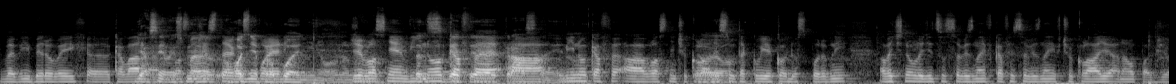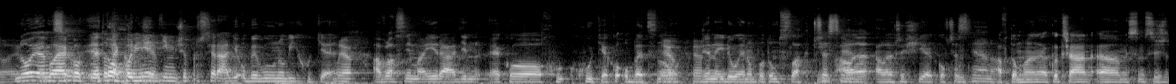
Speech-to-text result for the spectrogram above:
ve výběrových eh, kavárnách. Jasně, my vlastně, jsme že jste hodně jako propojení. No, no, že vlastně víno, kafe, krásný, a, no. víno, kafe a vlastně čokolády jo, jo. jsou takový jako dost podobný. A většinou lidi, co se vyznají v kafe, se vyznají v čokoládě a naopak. Že? No, já myslím, jako, je, je to, to takový, hodně že... tím, že prostě rádi objevují nové chutě jo. a vlastně mají rádi jako chuť jako obecnou, jo, jo. že nejdou jenom po tom sladkým, ale, ale řeší jako Přesně, chuť. No. A v tomhle jako třeba, uh, myslím si, že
